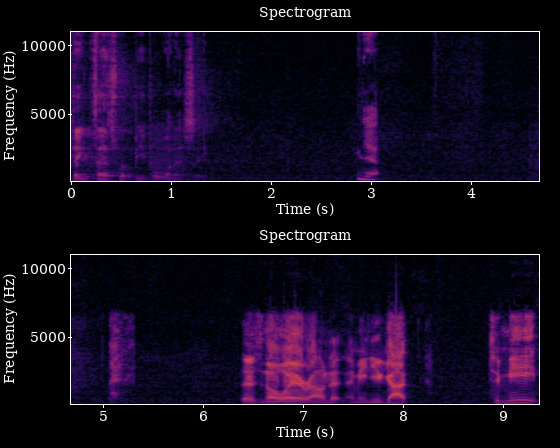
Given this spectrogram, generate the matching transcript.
thinks that's what people want to see? Yeah. There's no way around it. I mean, you got to me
